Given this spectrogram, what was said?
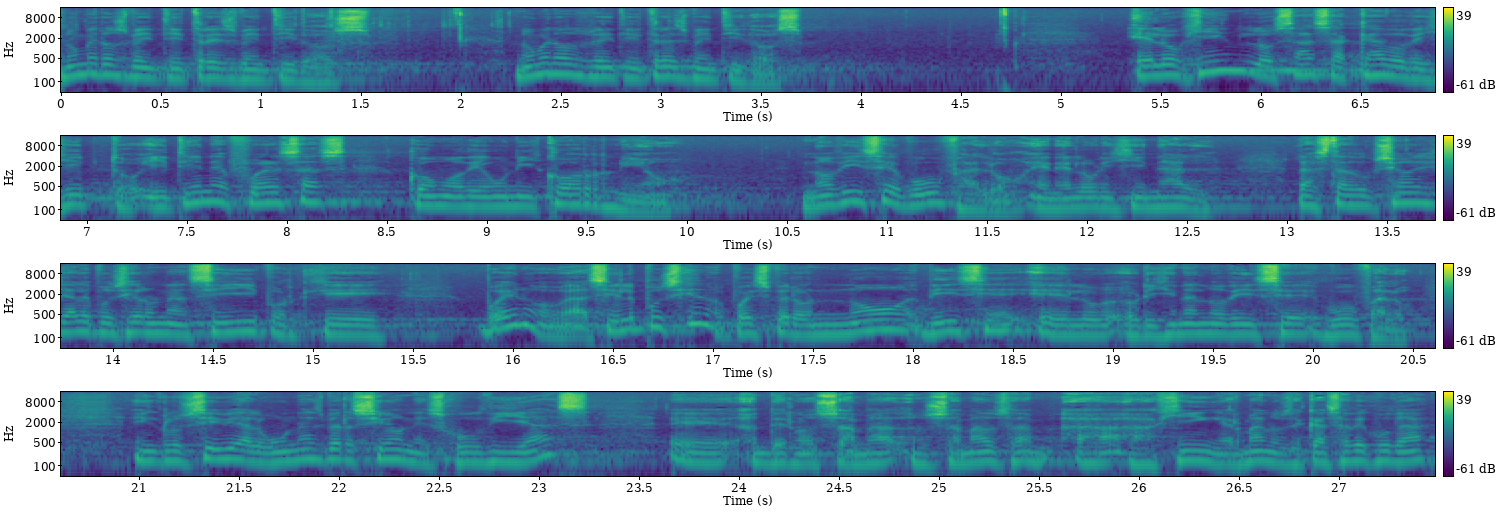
Números 23, 22. Números 23, 22. Elohim los ha sacado de Egipto y tiene fuerzas como de unicornio. No dice búfalo en el original. Las traducciones ya le pusieron así porque, bueno, así le pusieron, pues, pero no dice, el original no dice búfalo. Inclusive algunas versiones judías eh, de los, amados, los amados hermanos de casa de Judá,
